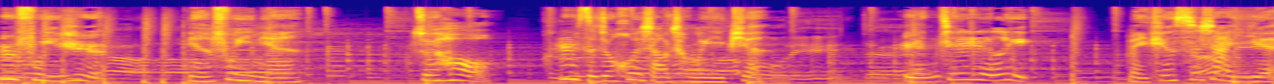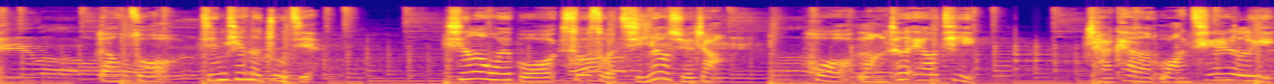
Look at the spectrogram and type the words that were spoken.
日复一日，年复一年，最后日子就混淆成了一片。人间日历，每天撕下一页，当做今天的注解。新浪微博搜索“奇妙学长”或“朗特 LT”，查看往期日历。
